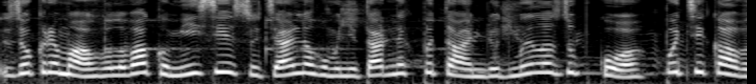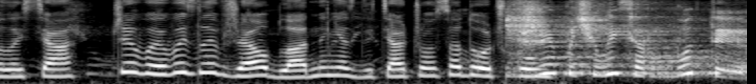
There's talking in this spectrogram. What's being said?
Зокрема, голова комісії соціально-гуманітарних питань Людмила Зубко поцікавилася, чи вивезли вже обладнання з дитячого садочку. Вже почалися роботи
